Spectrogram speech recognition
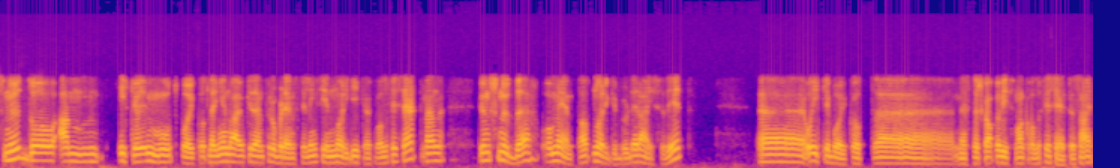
snudd og er ikke imot boikott lenger. Nå er jo ikke det en problemstilling siden Norge ikke er kvalifisert, men hun snudde og mente at Norge burde reise dit. Eh, og ikke boikotte eh, mesterskapet hvis man kvalifiserte seg.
